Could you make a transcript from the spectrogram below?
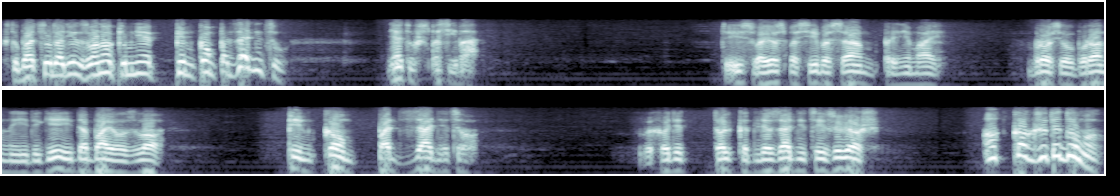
чтобы отсюда один звонок и мне пинком под задницу? Нет уж, спасибо. Ты свое спасибо сам принимай, бросил Буран на Едыге и добавил зло. Пинком под задницу. Выходит, только для задницы и живешь. А как же ты думал?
